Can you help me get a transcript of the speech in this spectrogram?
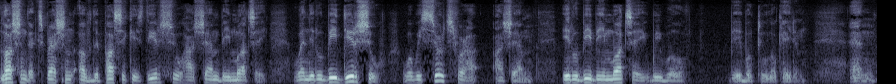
Lashon, expression of the Pasik is Dirshu Hashem B'motze. When it'll be Dirshu, when we search for Hashem, it'll be b'motze, we will be able to locate him. And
